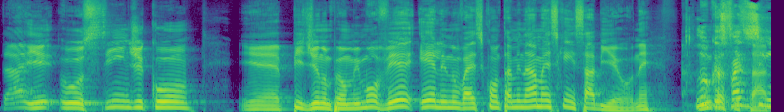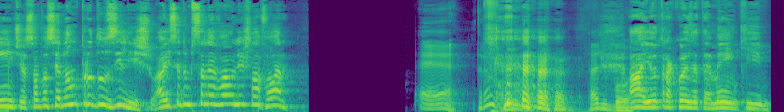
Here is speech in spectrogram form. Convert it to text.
Tá aí o síndico é, pedindo para eu me mover, ele não vai se contaminar, mas quem sabe eu, né? Lucas, faz o seguinte, é só você não produzir lixo. Aí você não precisa levar o lixo lá fora. É, tranquilo. tá de boa. Ah, e outra coisa também que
